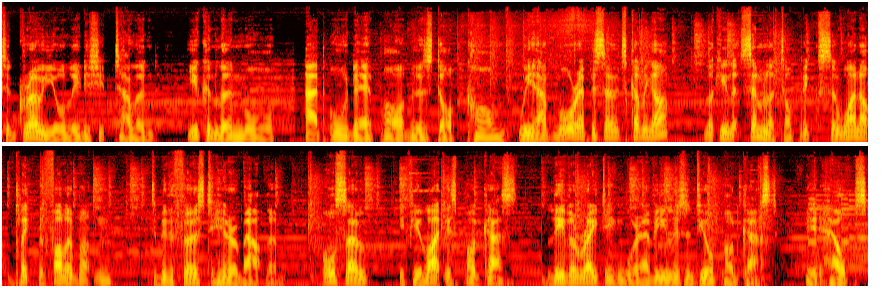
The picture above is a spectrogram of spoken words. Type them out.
to grow your leadership talent, you can learn more at audairpartners.com. We have more episodes coming up looking at similar topics, so why not click the follow button to be the first to hear about them? Also, if you like this podcast, leave a rating wherever you listen to your podcast. It helps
